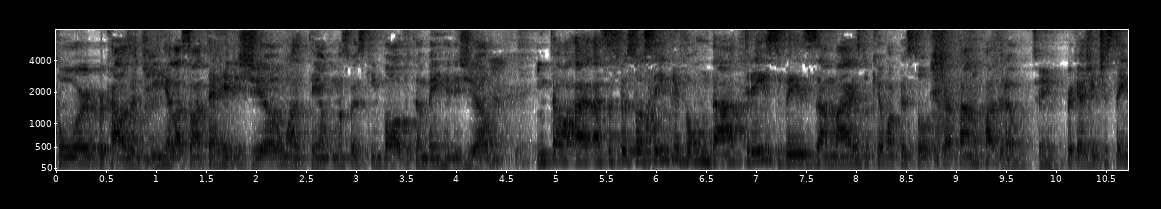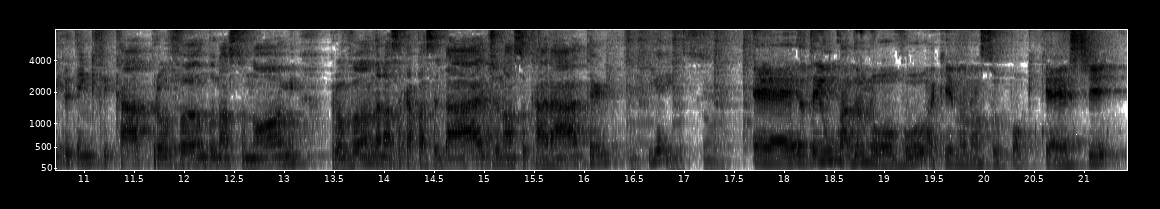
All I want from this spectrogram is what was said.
cor, por causa de. Em relação até à religião, tem algumas coisas que envolvem também religião. Então, a- essas pessoas sempre vão dar três vezes a mais do que uma pessoa que já tá no padrão. Sim. Porque a gente sempre tem que ficar provando o nosso nome, provando a nossa capacidade, o nosso caráter. E é isso. É, eu tenho um quadro novo aqui no nosso podcast.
